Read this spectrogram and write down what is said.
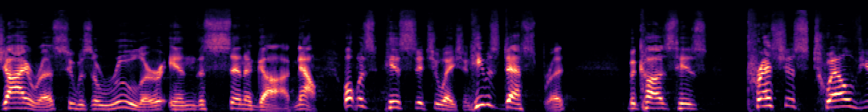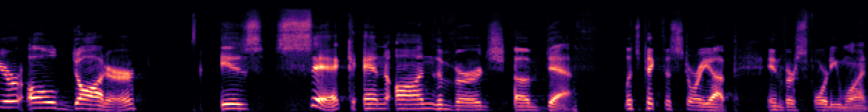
Jairus, who was a ruler in the synagogue. Now, what was his situation? He was desperate because his precious 12 year old daughter is sick and on the verge of death. Let's pick the story up in verse 41.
